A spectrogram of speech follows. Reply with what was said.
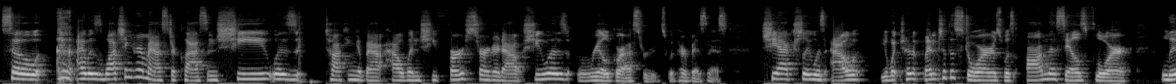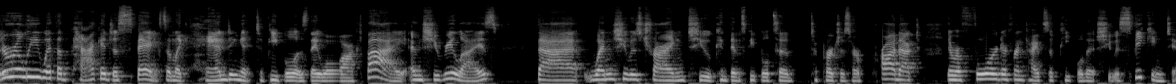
So I was watching her masterclass and she was talking about how when she first started out, she was real grassroots with her business. She actually was out, went to, went to the stores, was on the sales floor, literally with a package of Spanx and like handing it to people as they walked by. And she realized that when she was trying to convince people to to purchase her product there were four different types of people that she was speaking to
